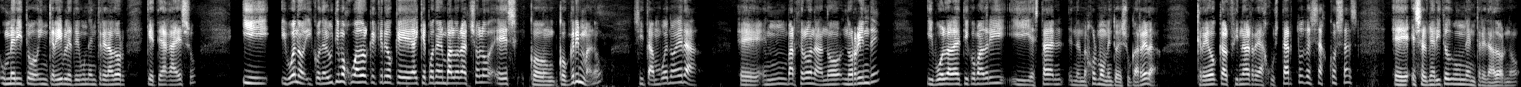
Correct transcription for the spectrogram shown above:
un mérito increíble de un entrenador que te haga eso. Y, bueno, y con el último jugador que creo que hay que poner en valor al Cholo es con, con Griezmann, ¿no? Si tan bueno era eh, en un Barcelona no, no rinde y vuelve al Atlético Madrid y está en, en el mejor momento de su carrera. Creo que al final reajustar todas esas cosas eh, es el mérito de un entrenador, ¿no?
